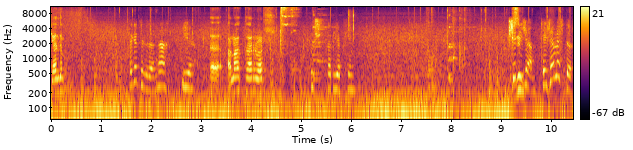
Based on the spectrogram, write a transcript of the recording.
Geldim. Ne getirdin? Ha iyi. Ee, anahtar var. Işıkları yakayım. Bir şey Bizim- diyeceğim. TC Master.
